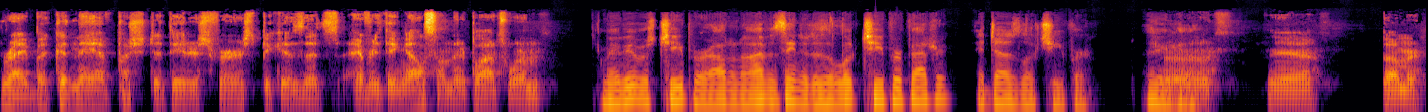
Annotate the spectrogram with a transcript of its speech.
Right, but couldn't they have pushed it to theaters first because that's everything else on their platform? Maybe it was cheaper. I don't know. I haven't seen it. Does it look cheaper, Patrick? It does look cheaper. There you go. Uh, yeah, bummer.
